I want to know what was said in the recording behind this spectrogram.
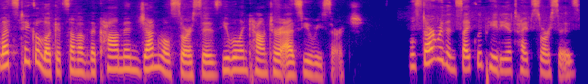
Let's take a look at some of the common general sources you will encounter as you research. We'll start with encyclopedia type sources,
